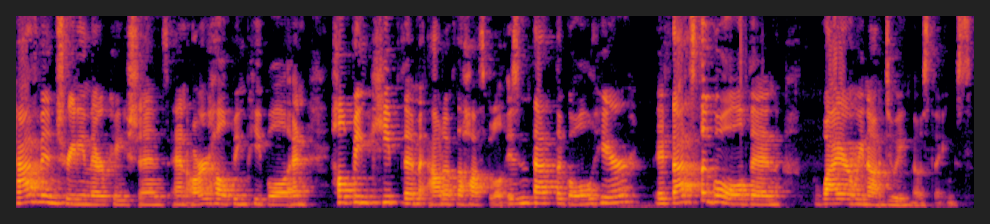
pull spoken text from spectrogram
have been treating their patients and are helping people and helping keep them out of the hospital. Isn't that the goal here? If that's the goal, then why are we not doing those things?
